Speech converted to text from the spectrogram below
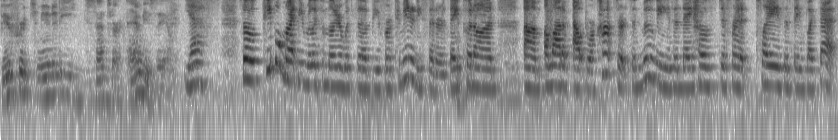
Buford Community Center and Museum. Yes. So people might be really familiar with the Buford Community Center. They put on um, a lot of outdoor concerts and movies, and they host different plays and things like that.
